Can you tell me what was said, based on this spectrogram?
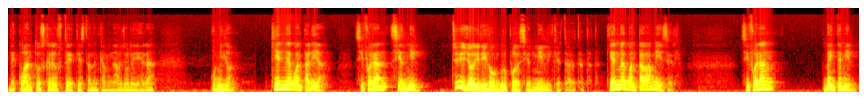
¿de cuántos cree usted que están encaminados? Yo le dijera, un millón. ¿Quién me aguantaría si fueran cien mil? Sí, yo dirijo un grupo de cien mil y que ta, ta, ta, ta. ¿Quién me aguantaba a mí, Sergio? Si fueran veinte mil,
